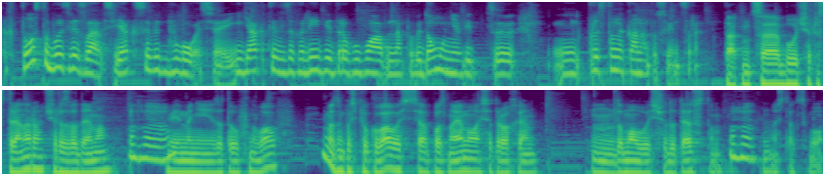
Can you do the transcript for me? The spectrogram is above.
Хто з тобою зв'язався? Як це відбулося? І як ти взагалі відреагував на повідомлення від е, представника НАТО Свінцера? Так, ну це було через тренера, через Вадима. Угу. Він мені зателефонував. Ми з ним поспілкувалися, познайомилися трохи, домовились щодо тесту. Угу. Ось так це було.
